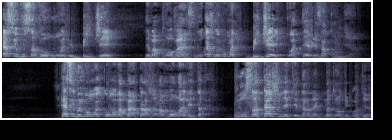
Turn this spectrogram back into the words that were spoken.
Est-ce que vous savez au moins le budget de ma province? Est-ce que vous savez au moins le budget Équateur, ça combien? Est-ce que vous comment on va partager à l'État? Pourcentage n'est que dans Grand Équateur.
